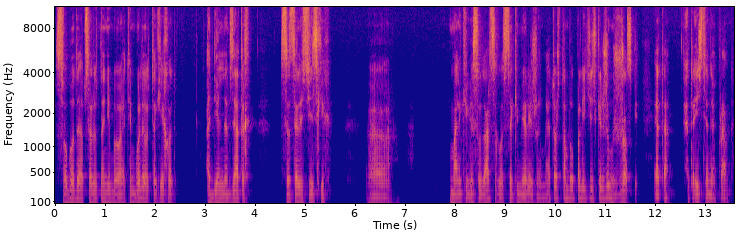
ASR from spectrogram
Свободы абсолютно не бывает. Тем более вот таких вот отдельно взятых социалистических э, маленьких государствах вот с такими режимами. А то, там был политический режим жесткий, это, это истинная правда.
